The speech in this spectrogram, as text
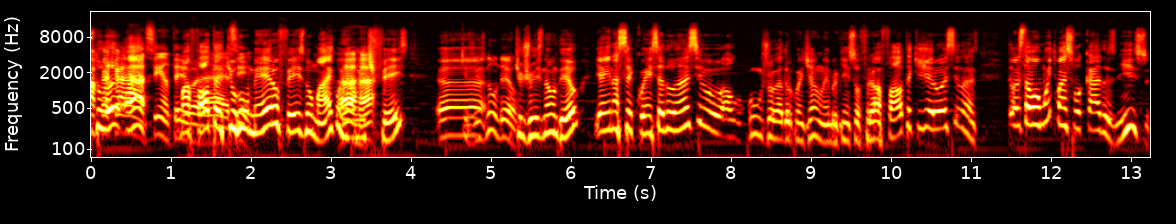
ah, do lance. é, ah, sim, anterior. uma falta é, que o sim. Romero fez no Maicon, Aham. realmente fez. Que ah, o juiz não deu. que o juiz não deu. E aí, na sequência do lance, o- algum jogador corintiano, não lembro quem sofreu a falta, que gerou esse lance. Então eles estavam muito mais focados nisso.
